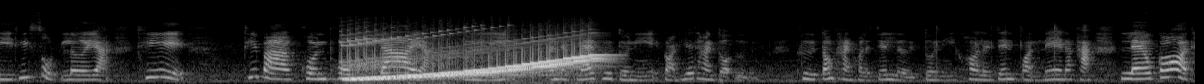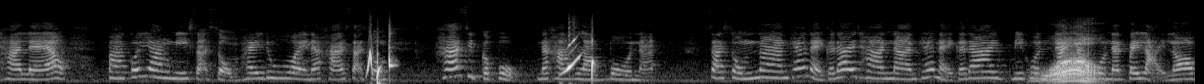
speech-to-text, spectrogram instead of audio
ดีๆ ที่สุดเลยอะ่ะที่ ที่ปาค้นพบได้อะ่ะตัวนี้อันดับแรกคือตัวนี้ก่อนที่จะทานตัวอื่น คือต้องทานคอลลาเจนเลย ตัวนี้คอลลาเจนปอนเน่นะคะ แล้วก็ทานแล้วปาก็ยังมีสะสมให้ด้วยนะคะ สะสม 50 กระปุกนะคะรับโบนัสสะสมนานแค่ไหนก็ได้ทานนานแค่ไหนก็ได้ มีคนได้รับโบนัสไปหลายรอบ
